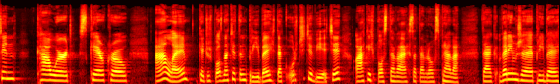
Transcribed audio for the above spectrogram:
tin, coward, scarecrow ale keď už poznáte ten príbeh, tak určite viete, o akých postavách sa tam rozpráva. Tak verím, že príbeh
